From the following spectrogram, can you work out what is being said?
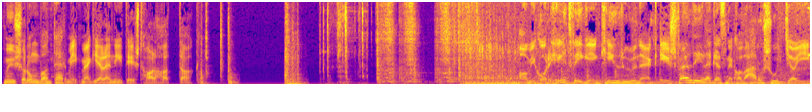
Műsorunkban termék megjelenítést hallhattak. Amikor hétvégén kiürülnek és fellélegeznek a város útjai,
